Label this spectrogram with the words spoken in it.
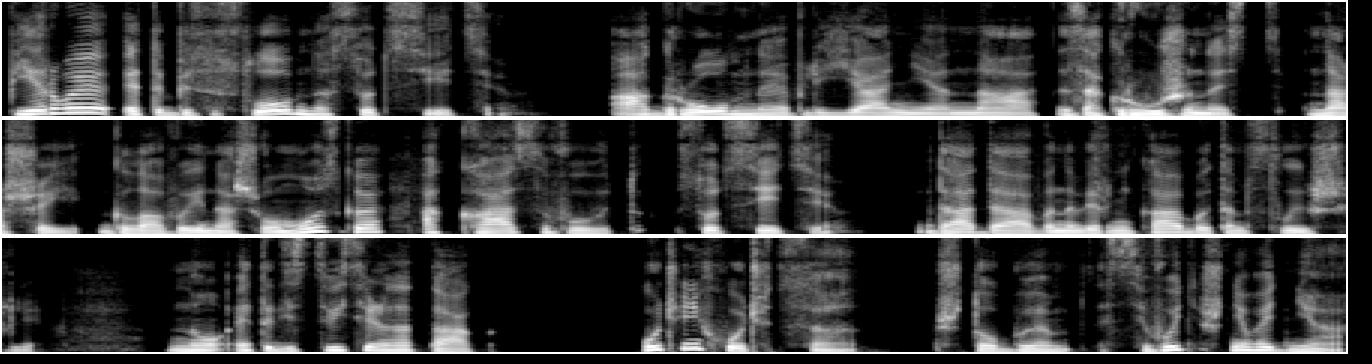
Первое — это, безусловно, соцсети огромное влияние на загруженность нашей головы нашего мозга оказывают соцсети. Да-да, вы наверняка об этом слышали. Но это действительно так. Очень хочется, чтобы с сегодняшнего дня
